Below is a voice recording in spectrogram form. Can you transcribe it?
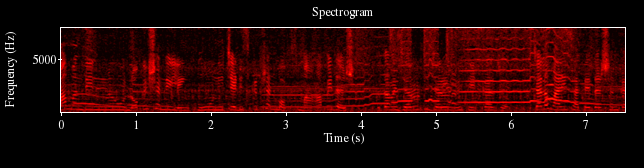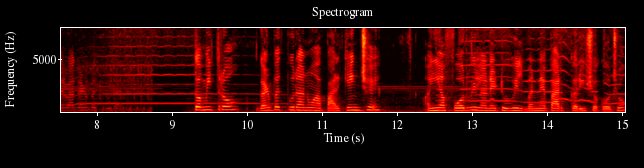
આ મંદિરનું લોકેશનની લિંક હું નીચે ડિસ્ક્રિપ્શન બોક્સમાં આપી દઈશ. તો તમે જરૂરથી જરૂર વિઝિટ કરજો. ચાલો મારી સાથે દર્શન કરવા ગણપતપુરા. તો મિત્રો, ગણપતપુરાનું આ પાર્કિંગ છે. અહીંયા ફોર વ્હીલ અને ટુ વ્હીલ બંને પાર્ક કરી શકો છો.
